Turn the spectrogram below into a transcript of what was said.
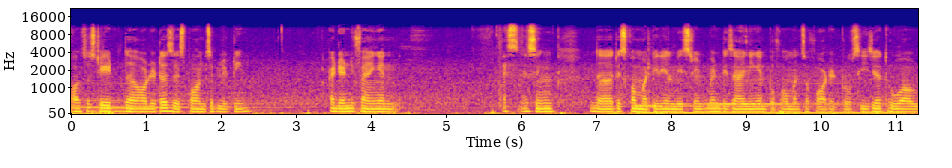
Also, state the auditor's responsibility identifying and assessing the risk of material misstatement, designing and performance of audit procedure throughout,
